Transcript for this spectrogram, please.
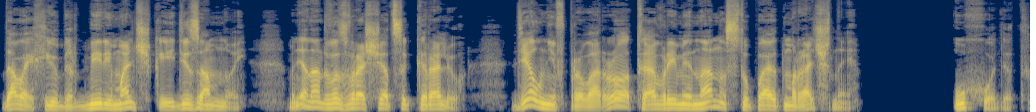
Давай, Хьюберт, бери мальчика и иди за мной. Мне надо возвращаться к королю. Дел не в проворот, а времена наступают мрачные. Уходят.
